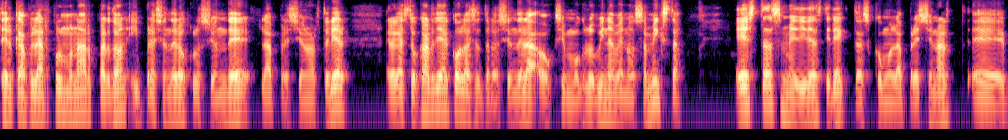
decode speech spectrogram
del capilar pulmonar, perdón, y presión de la oclusión de la presión arterial. El gasto cardíaco, la saturación de la oximoglobina venosa mixta. Estas medidas directas, como la presión, eh,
